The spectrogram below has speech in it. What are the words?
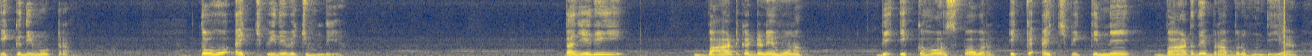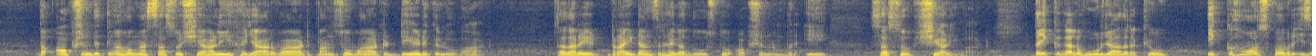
ਇੱਕ ਦੀ ਮੋਟਰ ਆ। ਤਾਂ ਉਹ ਐਚਪੀ ਦੇ ਵਿੱਚ ਹੁੰਦੀ ਆ। ਤਾਂ ਜਿਹਦੀ ਇਹਦੀ ਬਾਟ ਕੱਢਣੇ ਹੋਣ ਵੀ 1 ਹਾਰਸ ਪਾਵਰ 1 ਐਚਪੀ ਕਿੰਨੇ ਵਾਟ ਦੇ ਬਰਾਬਰ ਹੁੰਦੀ ਹੈ ਤਾਂ ਆਪਸ਼ਨ ਦਿੱਤੀਆਂ ਹੋਊਗੀਆਂ 746 1000 ਵਾਟ 500 ਵਾਟ 1.5 ਕਿਲੋ ਵਾਟ ਤਾਂ ਦਾ ਰਾਈਟ ਆਨਸਰ ਹੈਗਾ ਦੋਸਤੋ ਆਪਸ਼ਨ ਨੰਬਰ A 746 ਵਾਟ ਤਾਂ ਇੱਕ ਗੱਲ ਹੋਰ ਯਾਦ ਰੱਖਿਓ 1 ਹਾਰਸ ਪਾਵਰ ਇਜ਼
